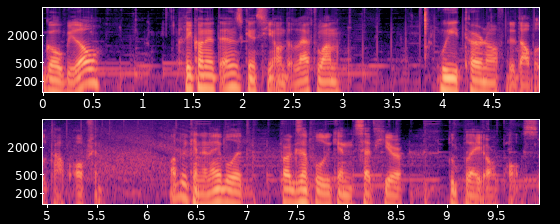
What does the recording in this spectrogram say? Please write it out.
go below, click on it, and as you can see on the left one, we turn off the double tap option. But we can enable it. For example, we can set here to play or pause.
